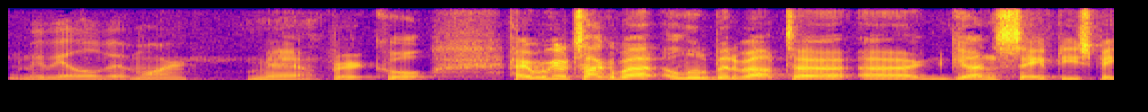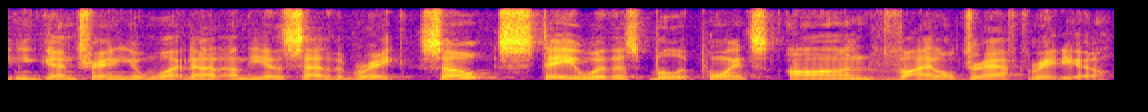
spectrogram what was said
maybe a little bit more. Yeah, very cool. Hey, we're going to talk about a little bit about uh, uh, gun safety, speaking of gun training and whatnot, on the other side of the break. So stay with us. Bullet Points on Vinyl Draft Radio.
